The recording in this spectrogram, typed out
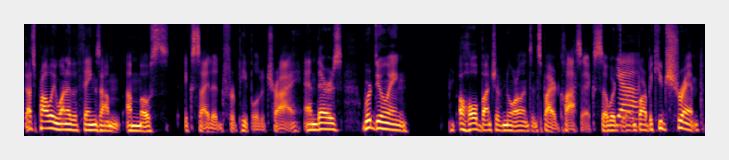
that's probably one of the things I'm I'm most excited for people to try. And there's we're doing a whole bunch of New Orleans inspired classics. So we're yeah. doing barbecued shrimp.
